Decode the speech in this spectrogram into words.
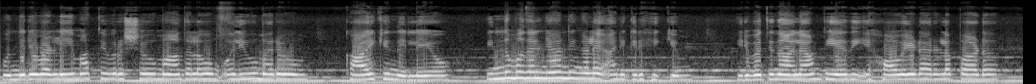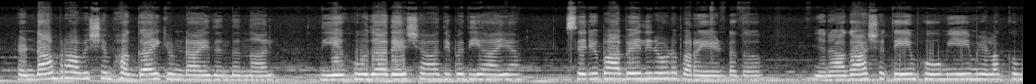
മുന്തിരിവള്ളിയും അത്തിവൃക്ഷവും മാതളവും ഒലിവുമരവും കായ്ക്കുന്നില്ലയോ? ഇന്നു മുതൽ ഞാൻ നിങ്ങളെ അനുഗ്രഹിക്കും. ഇരുപത്തിനാലാം തീയതി യഹോവയുടെ അരുളപ്പാട് രണ്ടാം പ്രാവശ്യം ഹഗ്ഗായിക്കുണ്ടായതെന്തെന്നാൽ നീ യഹൂദ ദേശാധിപതിയായ സെരുബാബേലിനോട് പറയേണ്ടത് ഞാൻ ആകാശത്തെയും ഭൂമിയെയും ഇളക്കും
